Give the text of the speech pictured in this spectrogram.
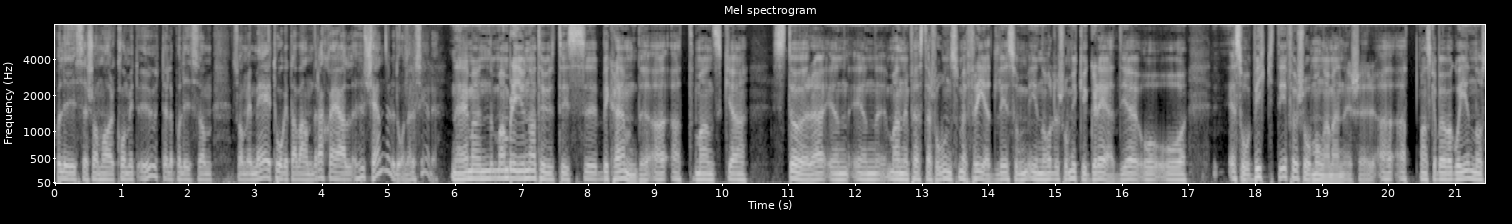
poliser som har kommit ut eller poliser som, som är med i tåget av andra skäl. Hur känner du då när du ser det? Nej, man, man blir ju naturligtvis beklämd att man ska störa en, en manifestation som är fredlig, som innehåller så mycket glädje och, och, är så viktig för så många människor. Att man ska behöva gå in och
